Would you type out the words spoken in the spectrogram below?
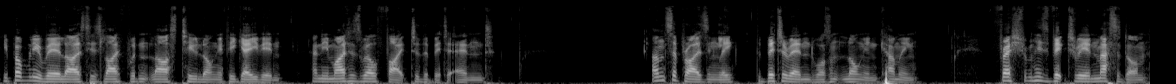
He probably realized his life wouldn't last too long if he gave in, and he might as well fight to the bitter end. Unsurprisingly, the bitter end wasn't long in coming. Fresh from his victory in Macedon,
